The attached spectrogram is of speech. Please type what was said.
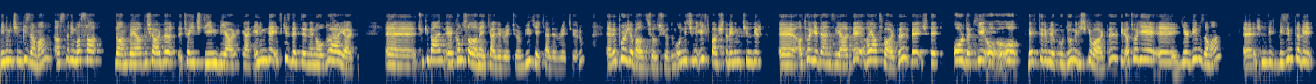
benim için bir zaman aslında bir masadan veya dışarıda çay içtiğim bir yer. Yani elimde eskiz defterinin olduğu her yerdi. E, çünkü ben e, kamusal alan heykeller üretiyorum, büyük heykeller üretiyorum e, ve proje bazlı çalışıyordum. Onun için ilk başta benim için bir e, atölyeden ziyade hayat vardı ve işte oradaki o, o defterimle kurduğum ilişki vardı. Bir atölyeye e, girdiğim zaman, e, şimdi bizim tabii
